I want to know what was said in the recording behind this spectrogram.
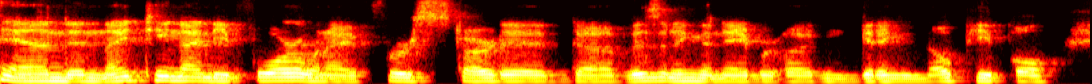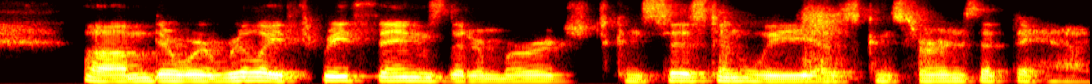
and in 1994, when I first started uh, visiting the neighborhood and getting to know people, um, there were really three things that emerged consistently as concerns that they had.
